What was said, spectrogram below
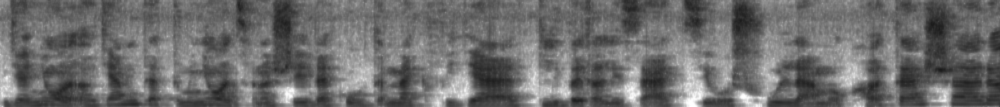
ugye, ahogy említettem, a 80-as évek óta megfigyelt liberalizációs hullámok hatására.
